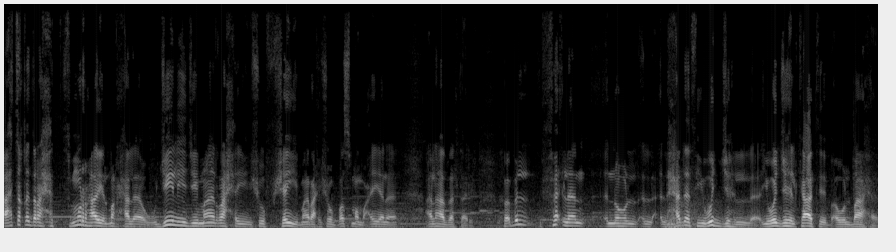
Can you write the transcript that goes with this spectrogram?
أعتقد راح تمر هاي المرحلة وجيل يجي ما راح يشوف شيء ما راح يشوف بصمة معينة عن هذا التاريخ. فبالفعلا أنه ال- ال- الحدث يوجه يوجه الكاتب أو الباحث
